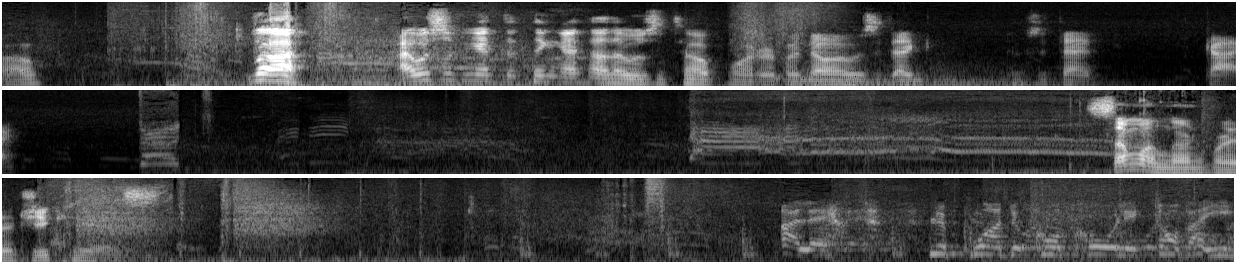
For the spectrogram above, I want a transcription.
Oh. Ah! I was looking at the thing. I thought that was a teleporter, but no, it was a dead. It was a dead guy. Someone learned where the GK is. Alerte, le point de contrôle est envahi.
